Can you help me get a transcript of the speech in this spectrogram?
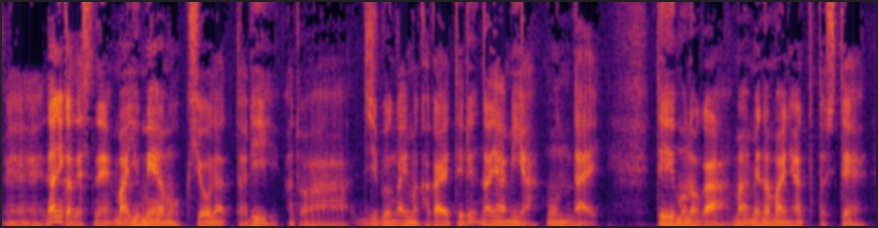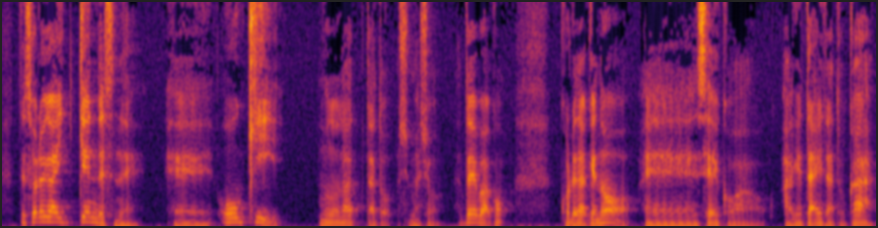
えー何かですね、まあ夢や目標だったり、あとは自分が今抱えている悩みや問題っていうものが、まあ目の前にあったとして、で、それが一見ですね、えー大きいものだったとしましょう。例えばこ、これだけの、えー成果を上げたいだとか、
